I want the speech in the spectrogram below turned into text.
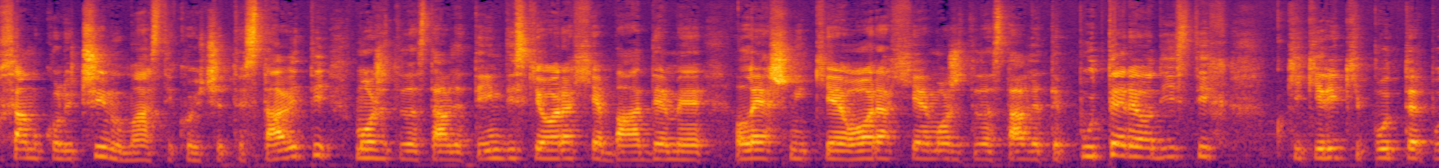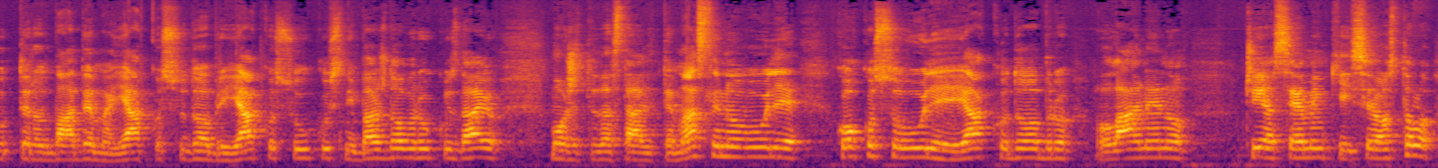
samu količinu masti koju ćete staviti. Možete da stavljate indijske orahe, bademe, lešnike, orahe, možete da stavljate putere od istih, kikiriki puter, puter od badema, jako su dobri, jako su ukusni, baš dobar ukus daju. Možete da stavljate maslinovo ulje, kokosovo ulje je jako dobro, laneno, čija semenke i sve ostalo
